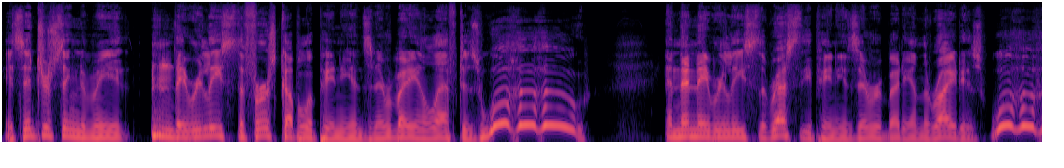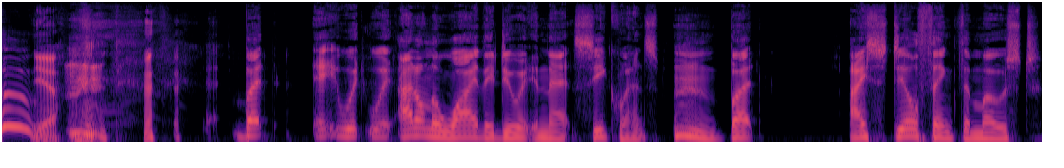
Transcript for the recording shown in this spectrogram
It's interesting to me. they release the first couple opinions, and everybody on the left is woohoo, and then they release the rest of the opinions. Everybody on the right is woohoo. yeah, but it would, would- I don't know why they do it in that sequence, but I still think the most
